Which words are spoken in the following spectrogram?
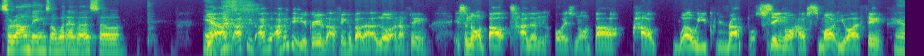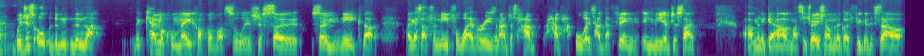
surroundings or whatever so yeah, yeah I, I, think, I, I completely agree with that i think about that a lot and i think it's not about talent or it's not about how well you can rap or sing or how smart you are. I think yeah. we're just all the, the like the chemical makeup of us all is just so so unique that I guess that for me, for whatever reason, I just have have always had that thing in me of just like I'm gonna get out of my situation. I'm gonna go figure this out.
